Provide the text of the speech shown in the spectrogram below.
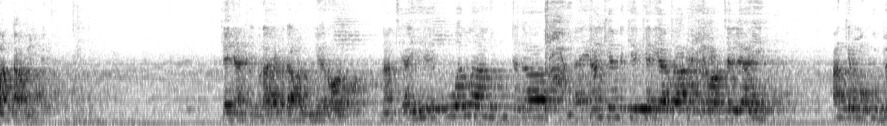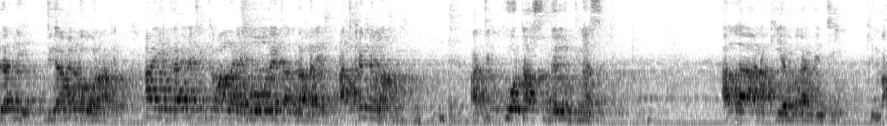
lan tapinde kenya ibrahim da mo dunye rono nanti ay he ku walla andu ku taga ay anke ande ke keriyata ande ke wartelle ay anke mo ku birani diga men go bonake ay ibrahim tin kamal lay fo wore tan damare at kenne ma at kota su del dunas allah na kiyam bagandinti kimba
